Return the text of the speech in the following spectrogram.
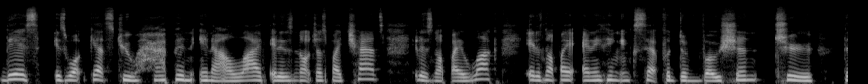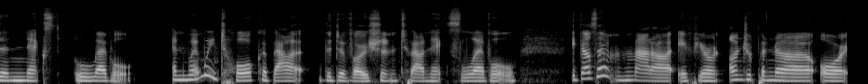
this is what gets to happen in our life. It is not just by chance, it is not by luck, it is not by anything except for devotion to the next level. And when we talk about the devotion to our next level, it doesn't matter if you're an entrepreneur or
